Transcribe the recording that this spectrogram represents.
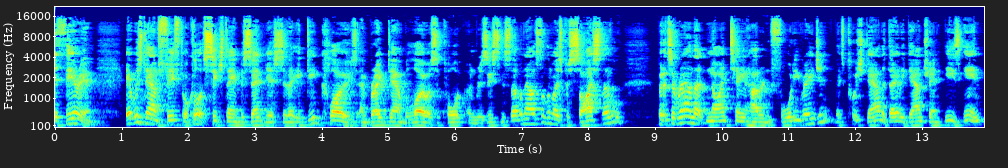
Ethereum, it was down 50 or call it 16% yesterday. It did close and break down below a support and resistance level. Now, it's not the most precise level, but it's around that 1940 region. It's pushed down. The daily downtrend is in.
